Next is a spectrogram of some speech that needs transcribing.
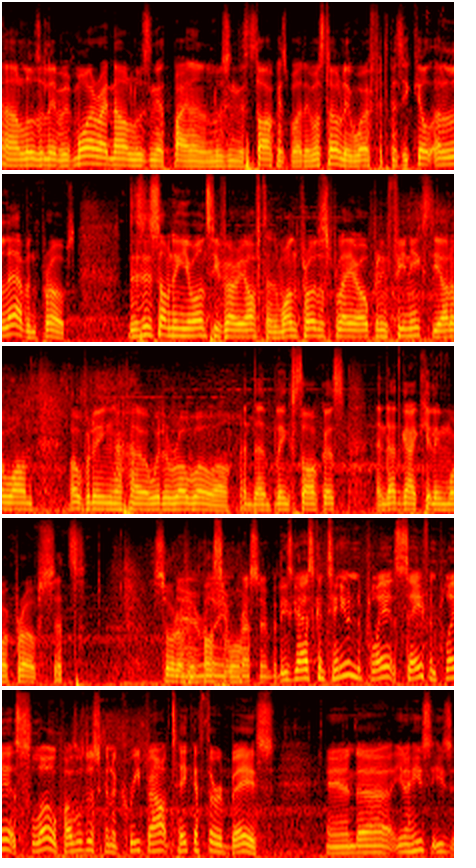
uh, lose a little bit more right now, losing that Pylon and losing the Stalkers. But it was totally worth it because he killed 11 probes. This is something you won't see very often. One Protoss player opening Phoenix, the other one opening uh, with a Robo, well, and then Blink Stalkers, and that guy killing more probes. That's sort of Yeah, really impressive. But these guys continuing to play it safe and play it slow. Puzzle just going to creep out, take a third base. And, uh, you know, he's, he's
